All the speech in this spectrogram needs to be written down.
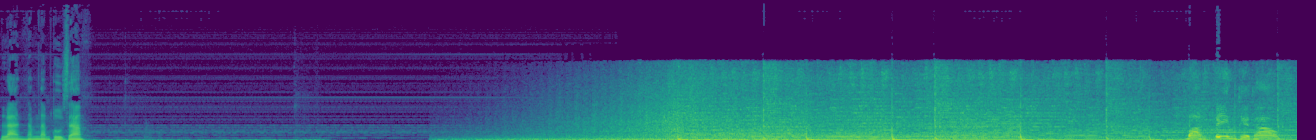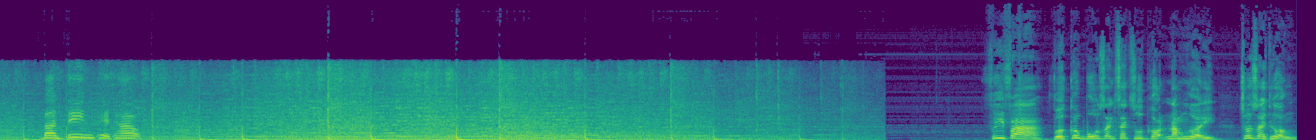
là 5 năm tù giam. Bản tin thể thao Bản tin thể thao FIFA vừa công bố danh sách rút gọn 5 người cho giải thưởng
